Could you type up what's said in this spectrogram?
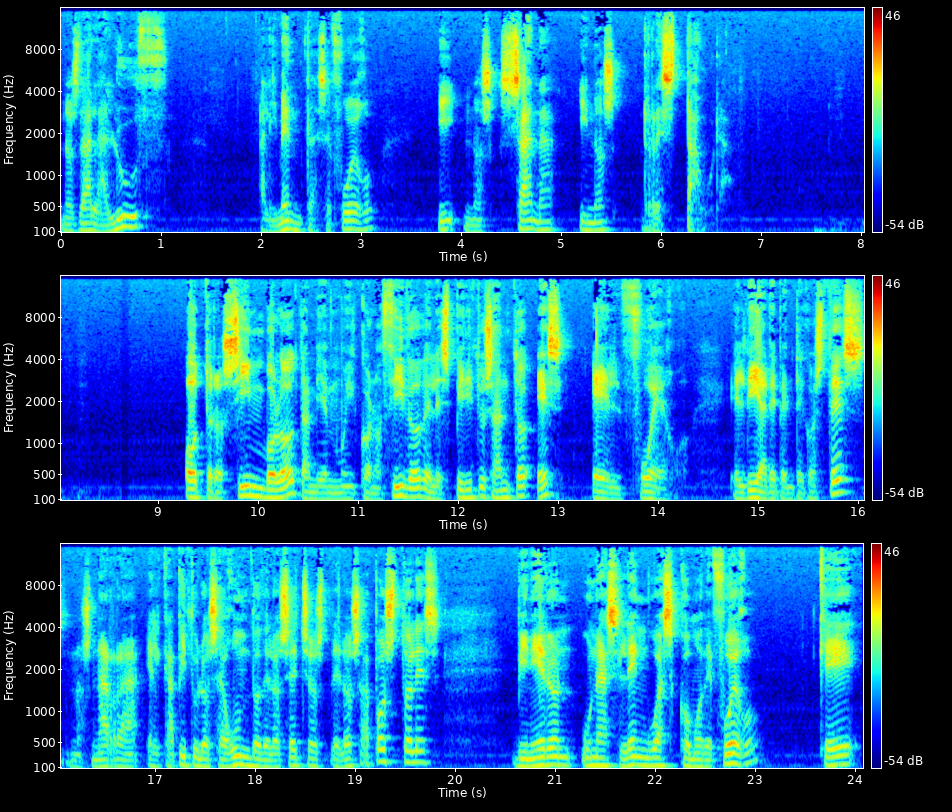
nos da la luz, alimenta ese fuego y nos sana y nos restaura. Otro símbolo, también muy conocido del Espíritu Santo, es el fuego. El día de Pentecostés, nos narra el capítulo segundo de los Hechos de los Apóstoles, vinieron unas lenguas como de fuego que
